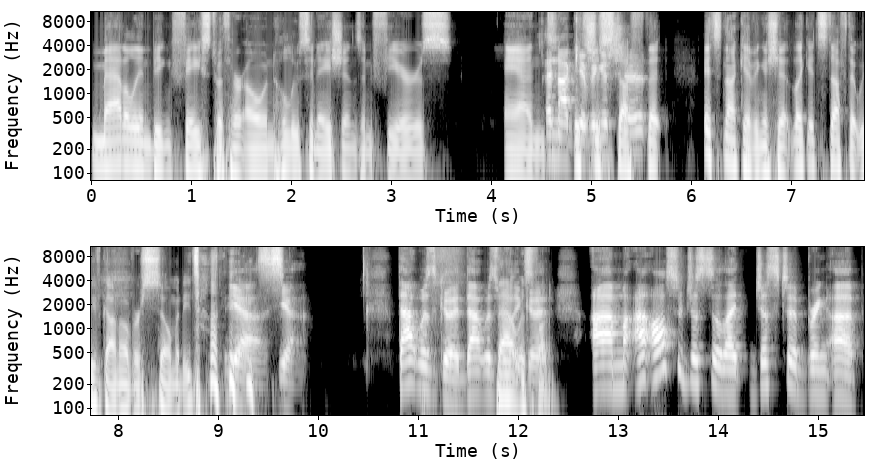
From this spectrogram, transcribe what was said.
madeline being faced with her own hallucinations and fears and And not giving a stuff shit? that it's not giving a shit like it's stuff that we've gone over so many times Yeah, yeah. That was good. That was that really was good. fun Um, I also just to let just to bring up,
